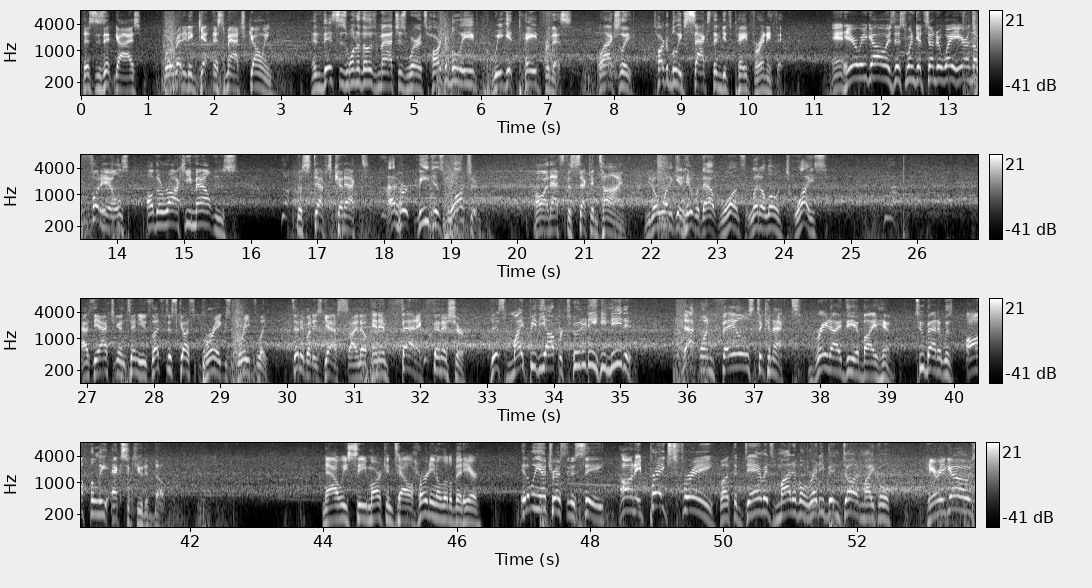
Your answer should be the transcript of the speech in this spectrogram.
This is it, guys. We're ready to get this match going. And this is one of those matches where it's hard to believe we get paid for this. Well, actually, it's hard to believe Saxton gets paid for anything. And here we go as this one gets underway here in the foothills of the Rocky Mountains. The steps connect. That hurt me just watching. Oh, and that's the second time. You don't want to get hit with that once, let alone twice. As the action continues, let's discuss Briggs briefly. It's anybody's guess, I know. An emphatic finisher. This might be the opportunity he needed. That one fails to connect. Great idea by him. Too bad it was awfully executed, though. Now we see Marcantel hurting a little bit here. It'll be interesting to see. Oh, and he breaks free. But the damage might have already been done, Michael. Here he goes.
